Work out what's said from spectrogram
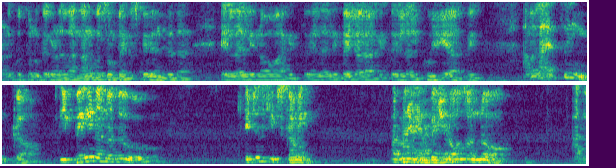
ಅಣುಕು ತುಣುಕುಗಳೆಲ್ಲ ನನಗೂ ಸ್ವಲ್ಪ ಎಕ್ಸ್ಪೀರಿಯನ್ಸ್ ಇದೆ. ಎಲ್ಲೆಲ್ಲಿ ನೋವಾಗಿತ್ತು ಎಲ್ಲೆಲ್ಲಿ ಬೇಜಾರಾಗಿತ್ತು ಎಲ್ಲೆಲ್ಲಿ ಖುಷಿ ಆದ್ವಿ ಆಮೇಲೆ ಐ ಥಿಂಕ್ ಈ ಪೇನ್ ಅನ್ನೋದು it just keeps coming we should also know ಅದು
